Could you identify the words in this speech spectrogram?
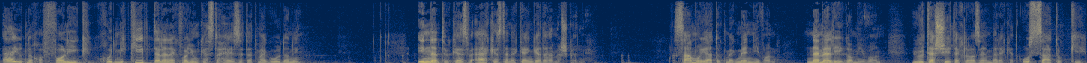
eljutnak a falig, hogy mi képtelenek vagyunk ezt a helyzetet megoldani, innentől kezdve elkezdenek engedelmeskedni. Számoljátok meg, mennyi van. Nem elég, ami van. Ültessétek le az embereket, osszátok ki.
